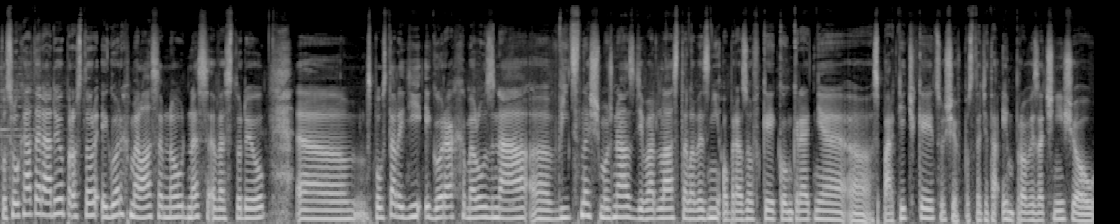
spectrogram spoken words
Posloucháte Rádio Prostor, Igor Chmela se mnou dnes ve studiu. Eh, spousta lidí Igora Chmelu zná eh, víc než možná z divadla, z televizní obrazovky, konkrétně eh, z Partičky, což je v podstatě ta improvizační show.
